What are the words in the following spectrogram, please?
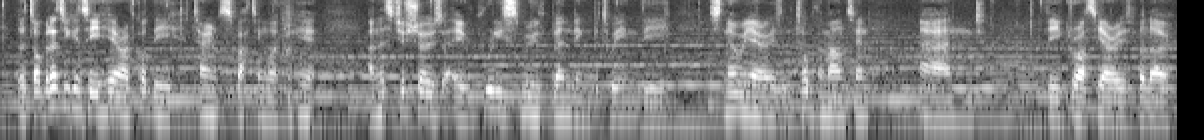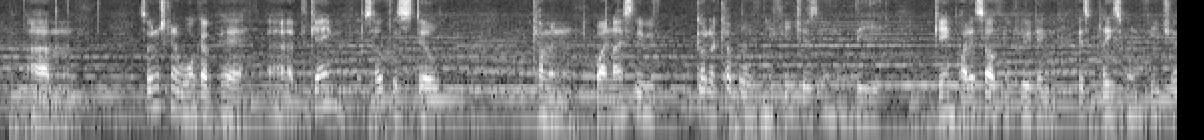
at the top, but as you can see here, I've got the terrain splatting working here, and this just shows a really smooth blending between the snowy areas at the top of the mountain and the grassy areas below. Um, so I'm just going to walk up here. Uh, the game itself is still coming quite nicely. We've got a couple of new features in the gamepad itself, including this placement feature.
